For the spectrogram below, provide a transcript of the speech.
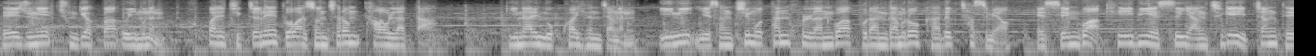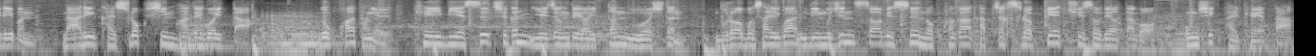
대중의 충격과 의문은 폭발 직전의 도화선처럼 타올랐다. 이날 녹화 현장은 이미 예상치 못한 혼란과 불안감으로 가득 찼으며 SM과 KBS 양측의 입장 대립은 날이 갈수록 심화되고 있다. 녹화 당일 KBS 측은 예정되어 있던 무엇이든 물어보살과 리무진 서비스 녹화가 갑작스럽게 취소되었다고 공식 발표했다.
